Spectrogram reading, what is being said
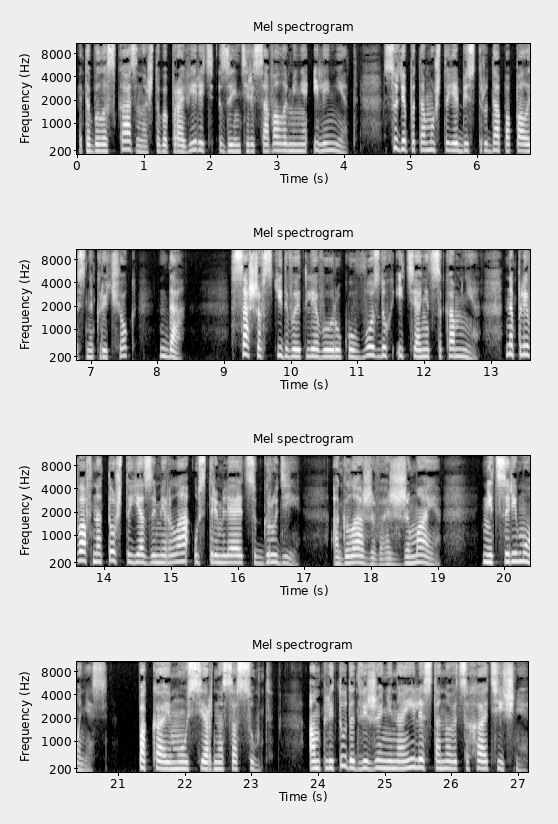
Это было сказано, чтобы проверить, заинтересовало меня или нет. Судя по тому, что я без труда попалась на крючок, да. Саша вскидывает левую руку в воздух и тянется ко мне. Наплевав на то, что я замерла, устремляется к груди, оглаживая, сжимая, не церемонясь пока ему усердно сосут. Амплитуда движений Наиля становится хаотичнее,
